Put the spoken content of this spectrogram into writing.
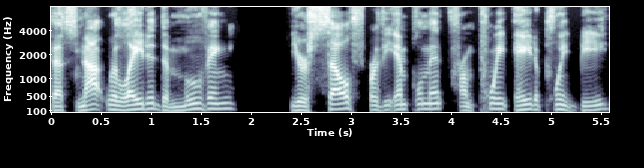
that's not related to moving yourself or the implement from point A to point B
